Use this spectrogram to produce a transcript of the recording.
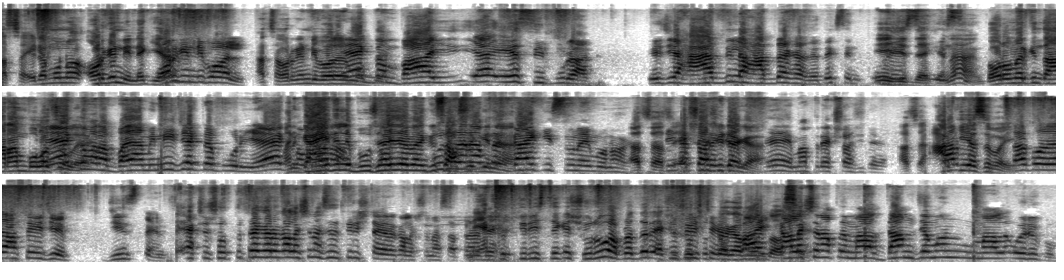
আচ্ছা এটা মনে অর্গানডি নাকি? অর্গেন্ডি বল। আচ্ছা অর্গানডি বলের একদম ভাই এসি পুরা। এই যে হাত দিলে হাত দেখা যায় দেখছেন? এই যে দেখেন না গরমের কিন্তু আরাম বলা চলে। একদম আরাম ভাই আমি নিজে একটা পরি মানে একদম গায়ে দিলে বুঝাই যাবে কিছু আছে কিনা। গায়ে কিছু নাই মনে হয়। আচ্ছা, আচ্ছা, ঠিক আছে? 180 টাকা? হ্যাঁ মাত্র 180 টাকা। আচ্ছা আর কি আছে ভাই? তারপরে আছে এই যে জিন্স প্যান্ট। 170 টাকার কালেকশন আছে 30 টাকার কালেকশন আছে আপনারা দেখেন। 130 থেকে শুরু আপনাদের 130 170 টাকা ভাই কালেকশন আপনার মাল দাম যেমন মাল ওইরকম।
